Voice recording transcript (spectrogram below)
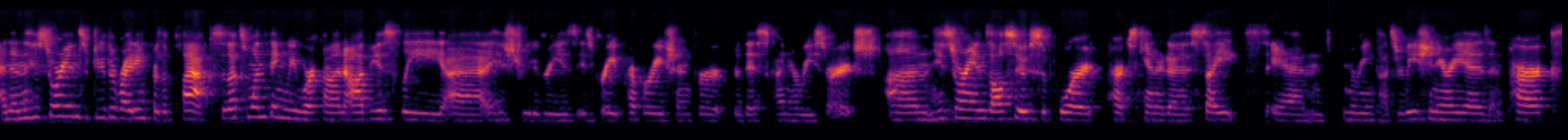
and then the historians do the writing for the plaque. So that's one thing we work on. Obviously, uh, a history degree is, is great preparation for, for this kind of research. Um, historians also support Parks Canada sites and marine conservation areas and parks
